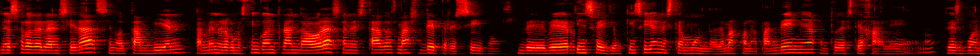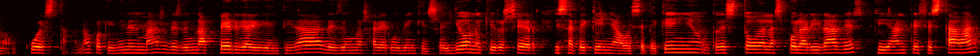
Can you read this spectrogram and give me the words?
no solo de la ansiedad, sino también, también lo que me estoy encontrando ahora son estados más depresivos, de ver quién soy yo, quién soy yo en este mundo, además con la pandemia, con todo este jaleo. ¿no? Entonces, bueno, cuesta, ¿no? porque vienen más desde una pérdida de identidad, desde uno saber muy bien quién soy yo, no quiero ser esa pequeña o ese pequeño, entonces todas las polaridades que antes estaban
